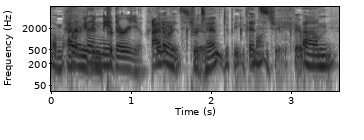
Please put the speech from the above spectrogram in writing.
Um, I But don't then even neither are you. I Yeah, don't that's true. pretend to be. Come That's on. true. Fair Um,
